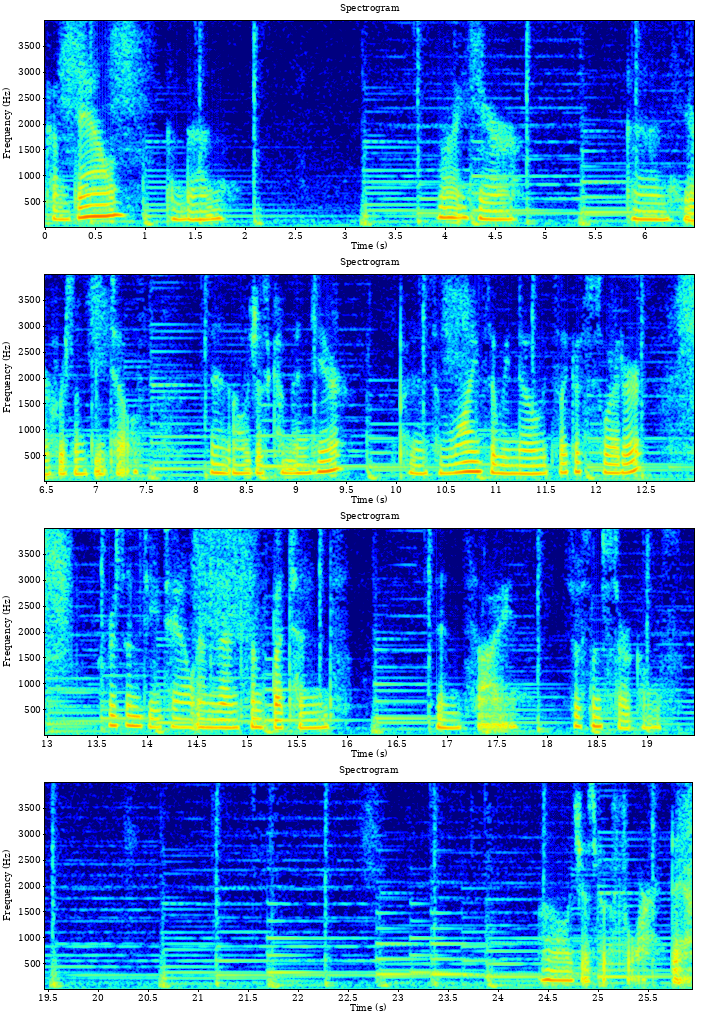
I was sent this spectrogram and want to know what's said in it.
come down and then right here and here for some details. And I'll just come in here, put in some lines so we know it's like a sweater for some detail and then some buttons inside. So some circles. Oh, just four there.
